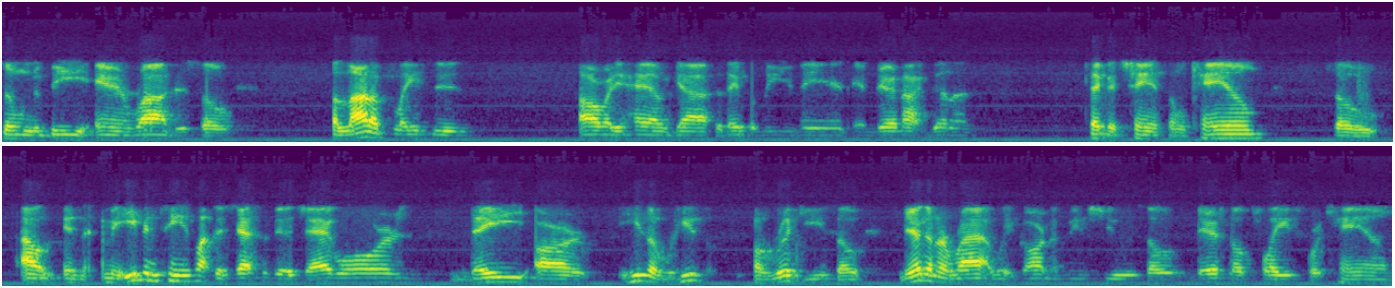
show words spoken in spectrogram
soon to be Aaron Rodgers. So a lot of places already have guys that they believe in, and they're not gonna take a chance on Cam. So out, and I mean, even teams like the Jacksonville Jaguars, they are he's a he's a rookie, so they're gonna ride with Gardner Minshew. So there's no place for Cam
